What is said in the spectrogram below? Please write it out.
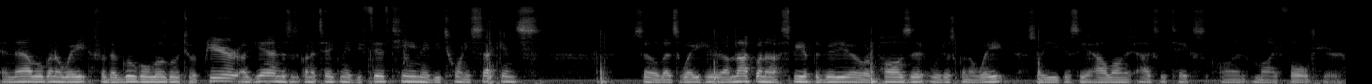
and now we're going to wait for the Google logo to appear. Again, this is going to take maybe 15, maybe 20 seconds. So let's wait here. I'm not going to speed up the video or pause it. We're just going to wait so you can see how long it actually takes on my fold here.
